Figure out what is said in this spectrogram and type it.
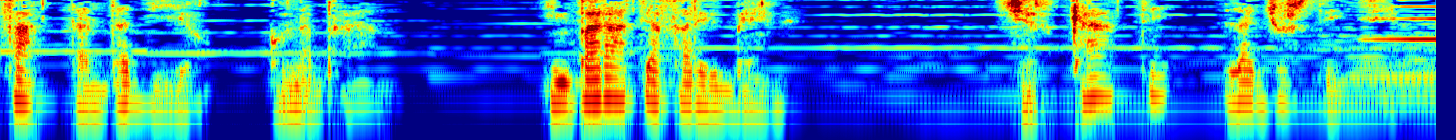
fatta da Dio con Abramo. Imparate a fare il bene, cercate la giustizia.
